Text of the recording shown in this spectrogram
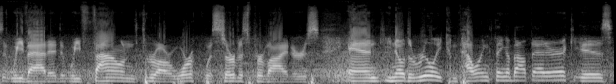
that we've added that we've found through our work with service providers. And you know, the really compelling thing about that, Eric, is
